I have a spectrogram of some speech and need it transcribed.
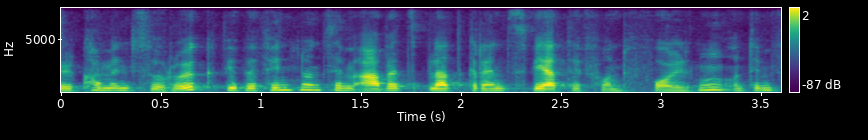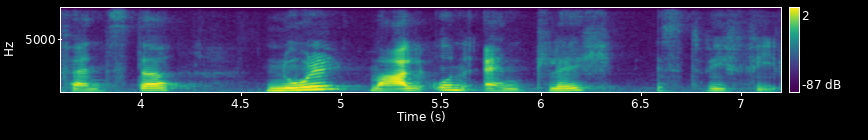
Willkommen zurück. Wir befinden uns im Arbeitsblatt Grenzwerte von Folgen und im Fenster 0 mal unendlich ist wie viel.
